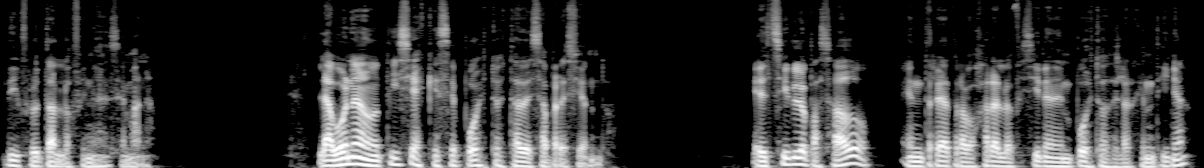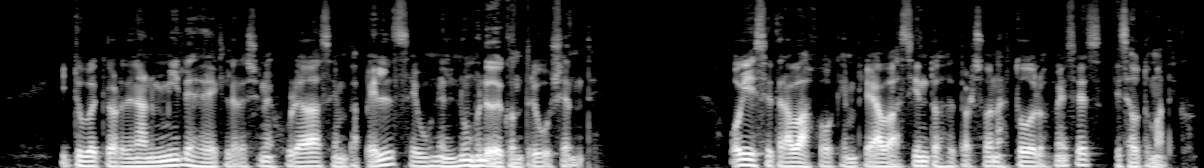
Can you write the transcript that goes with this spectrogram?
disfrutar los fines de semana. La buena noticia es que ese puesto está desapareciendo. El siglo pasado entré a trabajar a la oficina de impuestos de la Argentina y tuve que ordenar miles de declaraciones juradas en papel según el número de contribuyente. Hoy ese trabajo que empleaba a cientos de personas todos los meses es automático.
